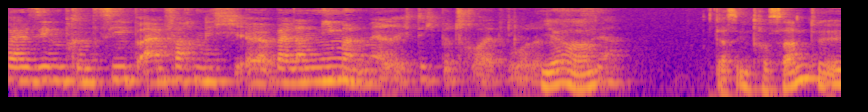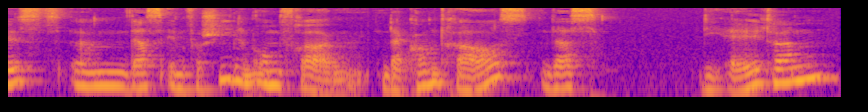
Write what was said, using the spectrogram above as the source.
Weil sie im Prinzip einfach nicht, äh, weil dann niemand mehr richtig betreut wurde. Ja. Das, ja das Interessante ist, ähm, dass in verschiedenen Umfragen, da kommt raus, dass die Eltern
